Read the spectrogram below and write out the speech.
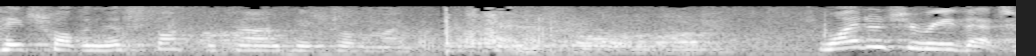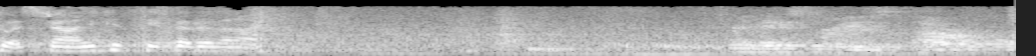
Page 12 in this book? It's not on page 12 in my book. Okay. Why don't you read that to us, John? You can see it better than I. Freemasonry is a powerful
